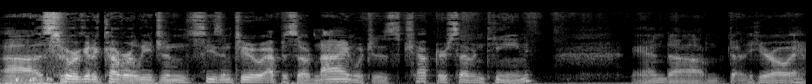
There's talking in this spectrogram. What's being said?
Uh, so we're going to cover Legion Season 2, Episode 9, which is Chapter 17. And um, hero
